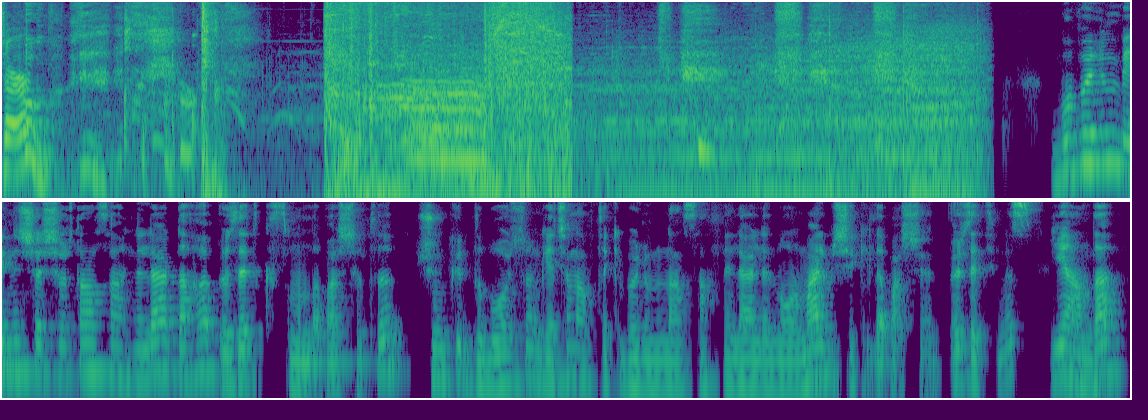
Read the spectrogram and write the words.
Sir? Bu bölüm beni şaşırtan sahneler daha özet kısmında başladı. Çünkü The Boys'un geçen haftaki bölümünden sahnelerle normal bir şekilde başlayan özetimiz bir anda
